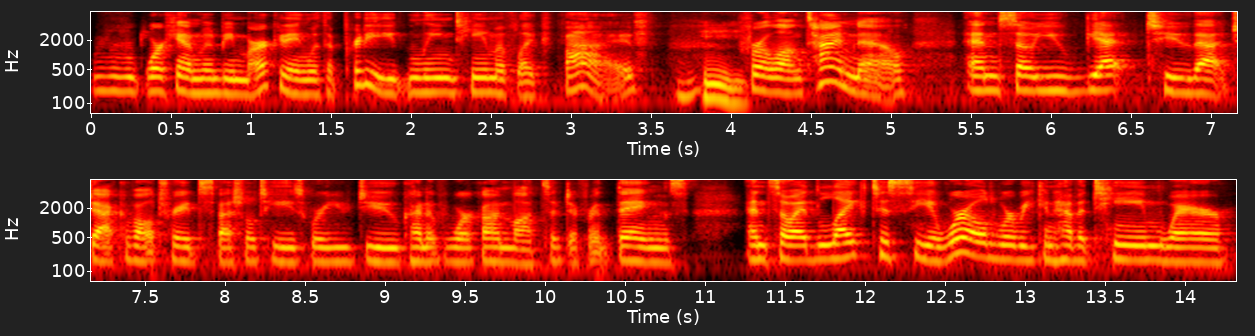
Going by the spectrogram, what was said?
working on Moonbeam marketing with a pretty lean team of like 5 mm-hmm. for a long time now. And so you get to that jack of all trades specialties where you do kind of work on lots of different things. And so I'd like to see a world where we can have a team where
